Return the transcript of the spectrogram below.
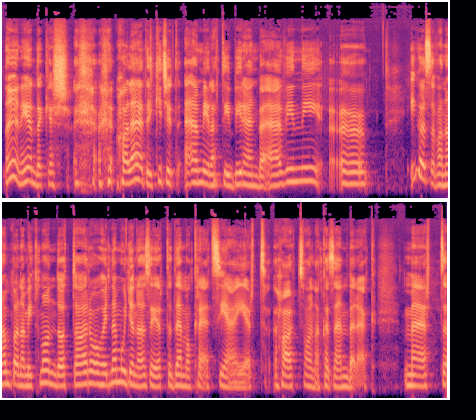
nagyon érdekes, ha lehet egy kicsit elméleti irányba elvinni, igaza van abban, amit mondott arról, hogy nem ugyanazért a demokráciáért harcolnak az emberek, mert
